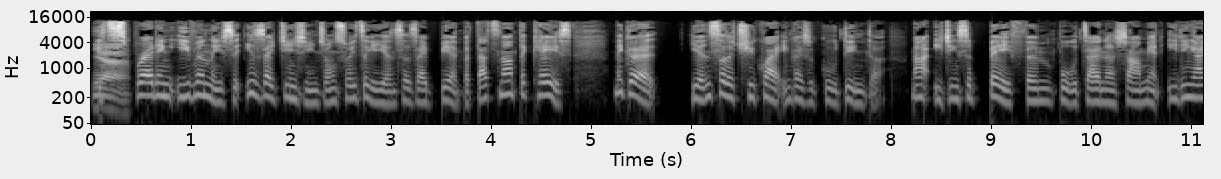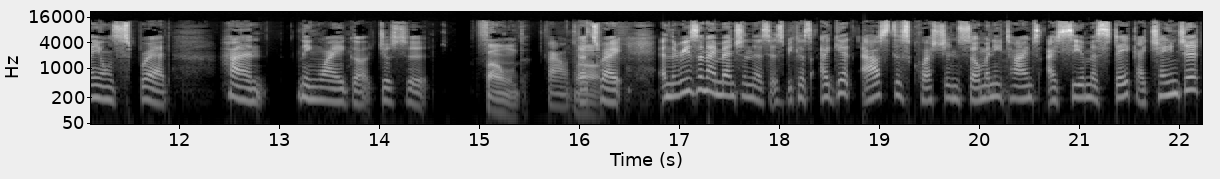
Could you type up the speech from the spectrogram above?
Yeah. spreading evenly 是一直在进行中，所以这个颜色在变。But that's not the case. 那个颜色的区块应该是固定的，那已经是被分布在那上面，一定要用 spread 和另外一个就是 Found，found. That's right. And the reason I mention this is because I get asked this question so many times. I see a mistake, I change it.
